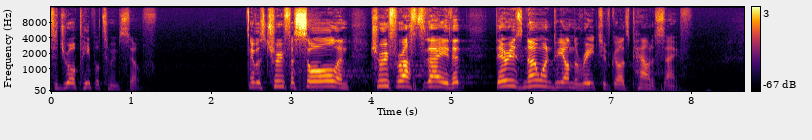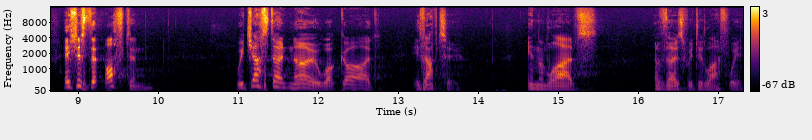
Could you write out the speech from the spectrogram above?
to draw people to himself. It was true for Saul and true for us today that there is no one beyond the reach of God's power to save. It's just that often we just don't know what God is up to in the lives of those we do life with.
